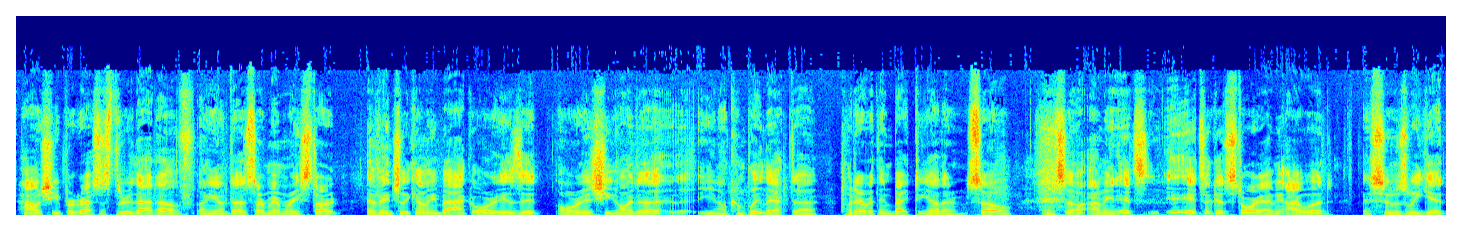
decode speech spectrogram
how she progresses through that. Of you know, does her memory start eventually coming back, or is it, or is she going to you know completely have to put everything back together? So and so, I mean, it's it's a good story. I mean, I would as soon as we get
